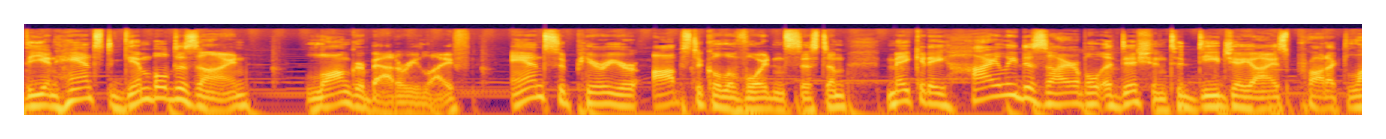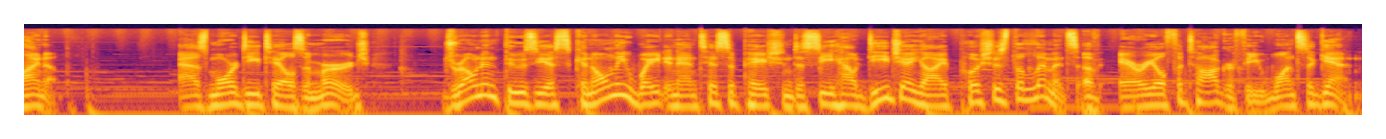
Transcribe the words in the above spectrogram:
The enhanced gimbal design, longer battery life, and superior obstacle avoidance system make it a highly desirable addition to DJI's product lineup. As more details emerge, drone enthusiasts can only wait in anticipation to see how DJI pushes the limits of aerial photography once again.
